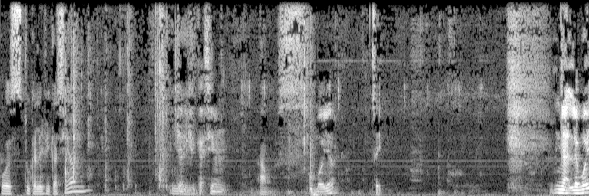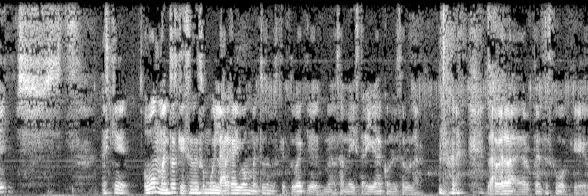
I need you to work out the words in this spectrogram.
Pues tu calificación. Calificación. Vamos. ¿Voy yo? Sí. Mira, le voy. Es que hubo momentos que hicieron eso muy larga y hubo momentos en los que tuve que. O sea, me distraía con el celular. la verdad, de repente es como que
